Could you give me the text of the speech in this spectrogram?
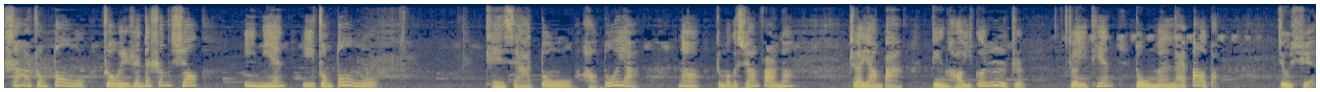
十二种动物作为人的生肖，一年一种动物。天下动物好多呀，那怎么个选法呢？这样吧，定好一个日子，这一天，动物们来报道。就选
